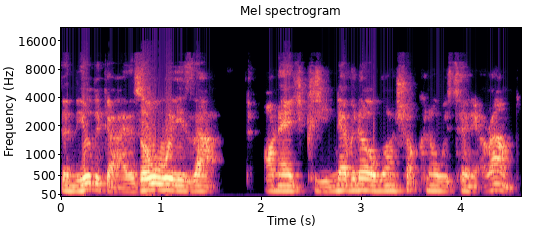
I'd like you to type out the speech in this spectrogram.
than the other guy, there's always that on edge because you never know. One shot can always turn it around,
